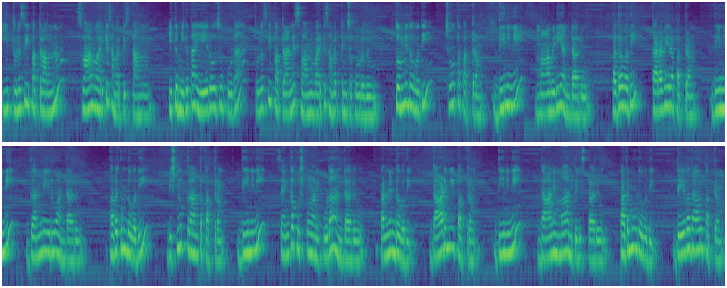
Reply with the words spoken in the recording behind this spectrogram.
ఈ తులసి పత్రాలను స్వామివారికి సమర్పిస్తాము. ఇక మిగతా ఏ రోజు కూడా తులసి పత్రాన్ని స్వామివారికి సమర్పించకూడదు. తొమ్మిదవది చూతపత్రం. దీనిని మామిడి అంటారు. పదవది కరవీర పత్రం. దీనిని గన్నేరు అంటారు. పదకొండవది విష్ణుక్రాంత పత్రం. దీనిని శంఖపుష్పం అని కూడా అంటారు. పన్నెండవది దాడిమి పత్రం. దీనిని దానిమ్మ అని పిలుస్తారు. పదమూడవది దేవదారు పత్రం.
